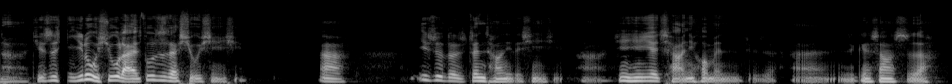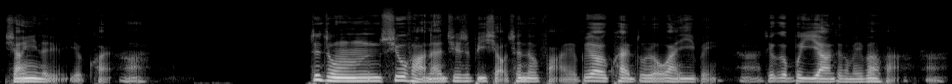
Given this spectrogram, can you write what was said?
啊，其实一路修来都是在修信心。啊，一直都是增强你的信心啊，信心越强，你后面就是嗯，跟上师啊相应的越快啊。这种修法呢，其实比小乘的法也不要快多少万亿倍啊，这个不一样，这个没办法啊，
